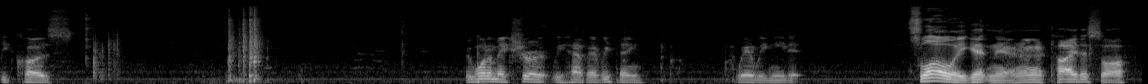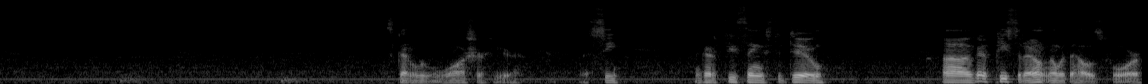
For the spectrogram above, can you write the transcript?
because we want to make sure that we have everything where we need it slowly getting there. And I'm going to tie this off. It's got a little washer here. Let's see. I got a few things to do. Uh, I've got a piece that I don't know what the hell is for.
